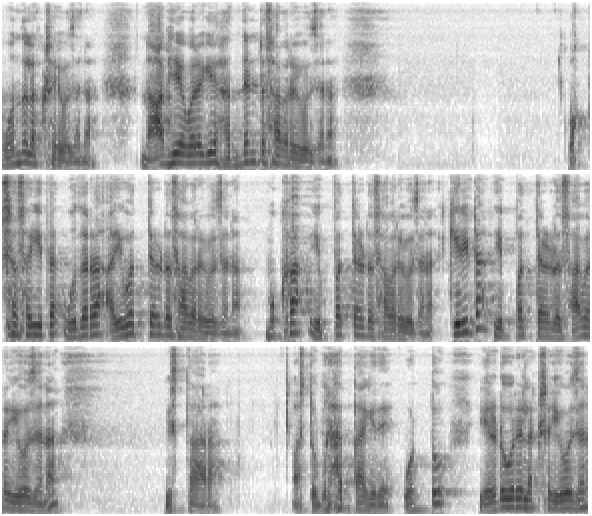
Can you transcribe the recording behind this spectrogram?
ಒಂದು ಲಕ್ಷ ಯೋಜನ. ನಾಭಿಯವರೆಗೆ ಹದಿನೆಂಟು ಸಾವಿರ ಯೋಜನ. ವಕ್ಷ ಸಹಿತ ಉದರ ಐವತ್ತೆರಡು ಸಾವಿರ ಯೋಜನ. ಮುಖ ಇಪ್ಪತ್ತೆರಡು ಸಾವಿರ ಯೋಜನ. ಕಿರೀಟ ಇಪ್ಪತ್ತೆರಡು ಸಾವಿರ ಯೋಜನ ವಿಸ್ತಾರ. ಅಷ್ಟು ಬೃಹತ್ತಾಗಿದೆ. ಒಟ್ಟು ಎರಡೂವರೆ ಲಕ್ಷ ಯೋಜನ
